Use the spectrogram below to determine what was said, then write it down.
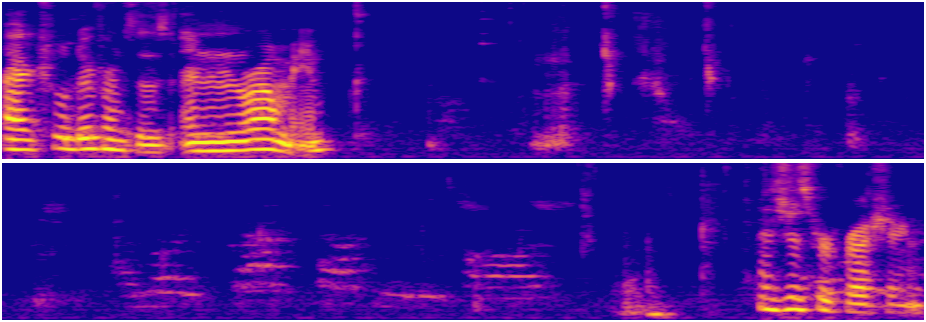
actual differences in and around me. It's just refreshing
